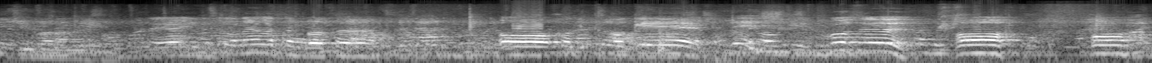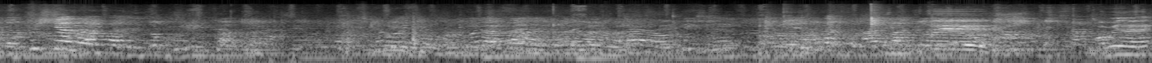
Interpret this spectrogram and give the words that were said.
이 기반하면서. 네, 이 터널 같은 것은 어 거기 저게 거기 그것은 어어. 이제 고민을 해.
